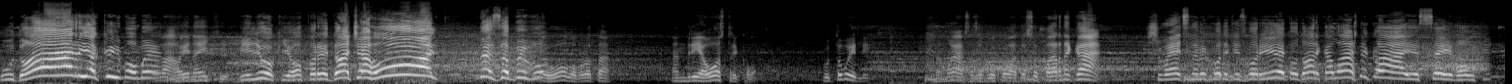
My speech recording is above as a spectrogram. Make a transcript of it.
Удар! Який момент! Увагою найти. Білюк, його передача. Гуль! Не забиває! Гол ворота Андрія Острикова. Кутовий Намагався заблокувати суперника. Швець не виходить із воріт. Удар Калашника. І сейв голки.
